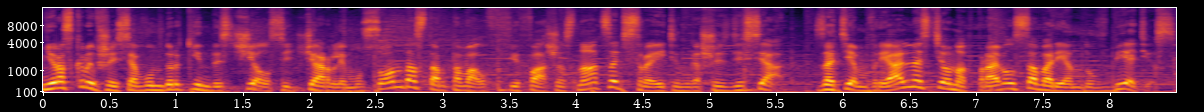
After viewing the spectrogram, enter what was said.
Не раскрывшийся вундеркинд из Челси Чарли Мусонда стартовал в FIFA 16 с рейтинга 60. Затем в реальности он отправился в аренду в Бетис,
